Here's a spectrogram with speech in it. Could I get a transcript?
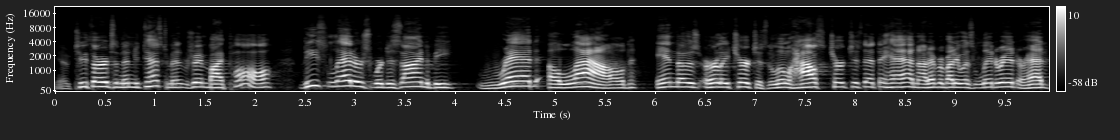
you know, two thirds of the New Testament was written by Paul. These letters were designed to be read aloud in those early churches, the little house churches that they had. Not everybody was literate or had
